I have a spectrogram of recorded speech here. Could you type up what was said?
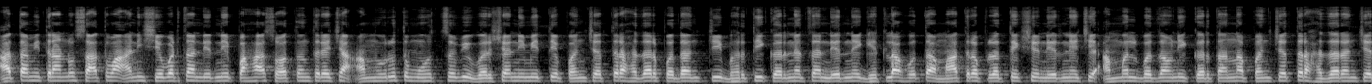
आता मित्रांनो सातवा आणि शेवटचा निर्णय पहा. स्वातंत्र्याच्या अमृत महोत्सवी वर्षानिमित्त पंच्याहत्तर हजार पदांची भरती करण्याचा निर्णय घेतला होता. मात्र प्रत्यक्ष निर्णयाची अंमलबजावणी करताना पंच्याहत्तर हजारांच्या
